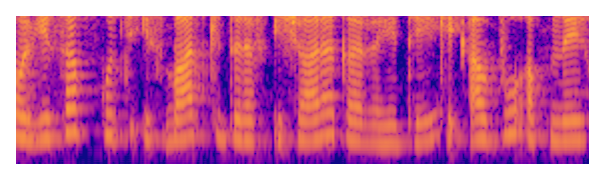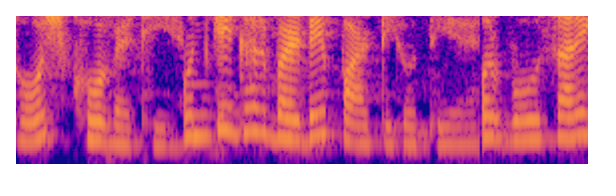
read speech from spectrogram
और ये सब कुछ इस बात की तरफ़ इशारा कर रहे थे कि अब वो अपने होश खो बैठी है। उनके घर बर्थडे पार्टी होती है और बहुत सारे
